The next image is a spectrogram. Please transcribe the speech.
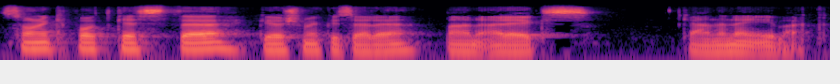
Sonraki podcast'te görüşmek üzere. Ben Alex. Kendine iyi bak.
